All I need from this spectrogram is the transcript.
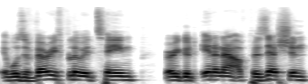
It was a very fluid team, very good in and out of possession.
